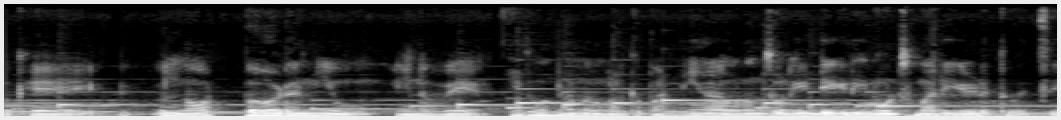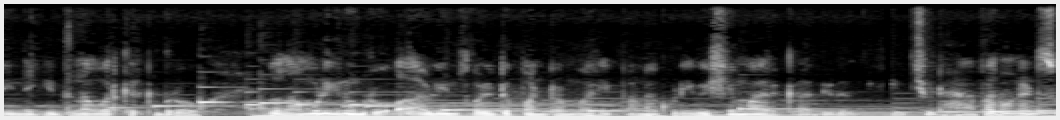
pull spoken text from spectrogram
okay will not burden you in a way இது வந்து நம்ம உங்களுக்கு பண்ணியே ஆகணும்னு சொல்லி டெய்லி நோட்ஸ் மாதிரி எடுத்து வச்சு இன்றைக்கி இதெல்லாம் ஒர்க் இருக்குது ப்ரோ இதெல்லாம் முடிக்கணும் ப்ரோ அப்படின்னு சொல்லிட்டு பண்ணுற மாதிரி பண்ணக்கூடிய விஷயமா இருக்காது இது. It should happen on its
